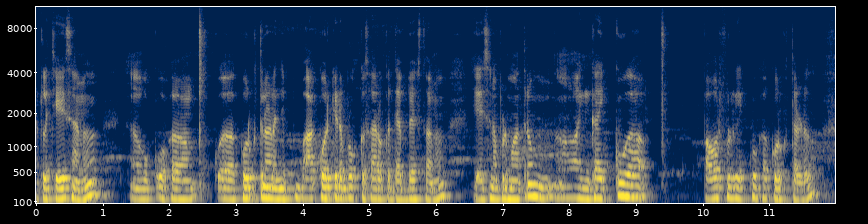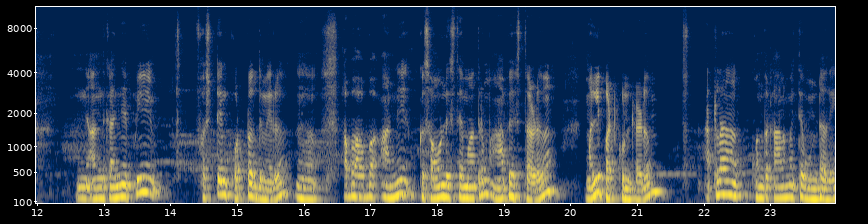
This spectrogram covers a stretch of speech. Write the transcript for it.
అట్లా చేశాను. ఒక- కొరుకుతున్నాడని చెప్పి బాగా కొరికేటప్పుడు ఒక్కసారి ఒక దెబ్బ వేస్తాను. వేసినప్పుడు మాత్రం ఇంకా ఎక్కువగా పవర్ఫుల్గా ఎక్కువగా కొరుకుతాడు. అందుకని చెప్పి ఫస్ట్ టైం కొట్టొద్దు మీరు. అబ్బా అబ్బా అని ఒక సౌండ్ ఇస్తే మాత్రం ఆపేస్తాడు. మళ్ళీ పట్టుకుంటాడు. అట్లా కొంతకాలం అయితే ఉంటుంది.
